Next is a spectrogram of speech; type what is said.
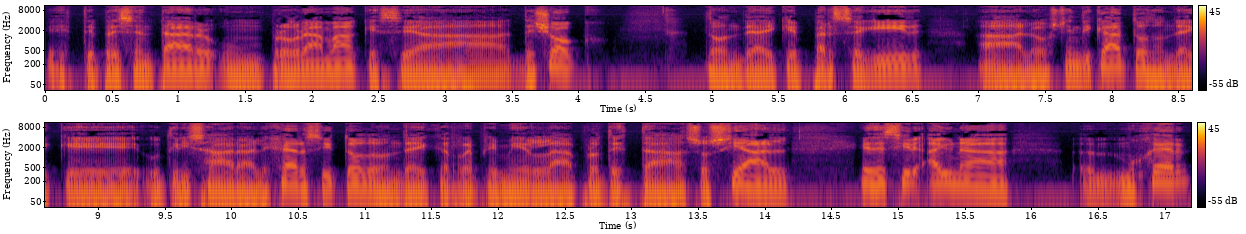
este, presentar un programa que sea de shock, donde hay que perseguir a los sindicatos, donde hay que utilizar al ejército, donde hay que reprimir la protesta social. Es decir, hay una eh, mujer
